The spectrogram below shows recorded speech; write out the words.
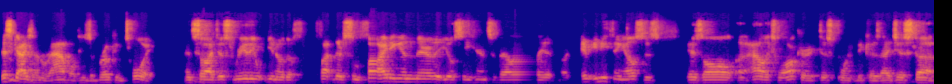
This guy's unraveled. He's a broken toy. And so I just really, you know, the there's some fighting in there that you'll see hints of Elliot, but anything else is is all uh, Alex Walker at this point because I just uh,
